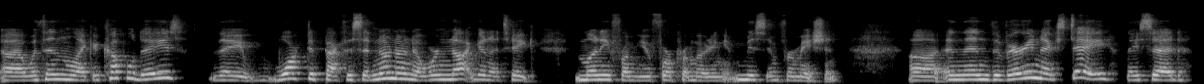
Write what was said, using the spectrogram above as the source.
uh, within like a couple days, they walked it back. They said, no, no, no, we're not going to take money from you for promoting misinformation. Uh, and then the very next day, they said,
